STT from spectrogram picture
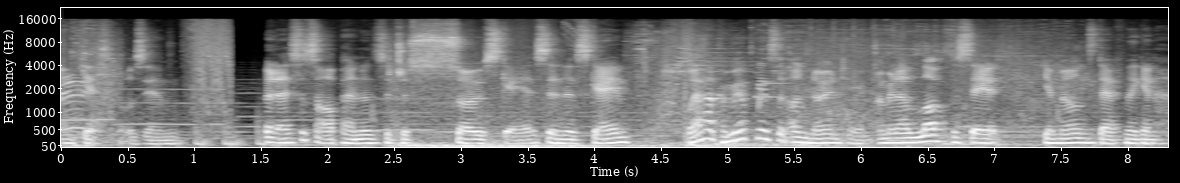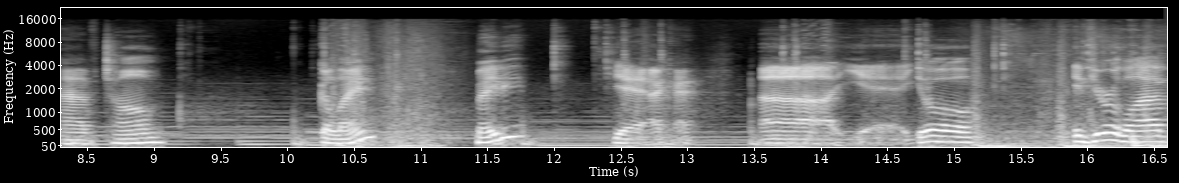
I guess it was him. But SSR pendants are just so scarce in this game. Wow, coming up against an unknown team. I mean, I love to see it. Yamel's definitely going to have Charm. Ghislaine? Maybe? Yeah, okay. Uh, yeah, you're... If you're alive,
